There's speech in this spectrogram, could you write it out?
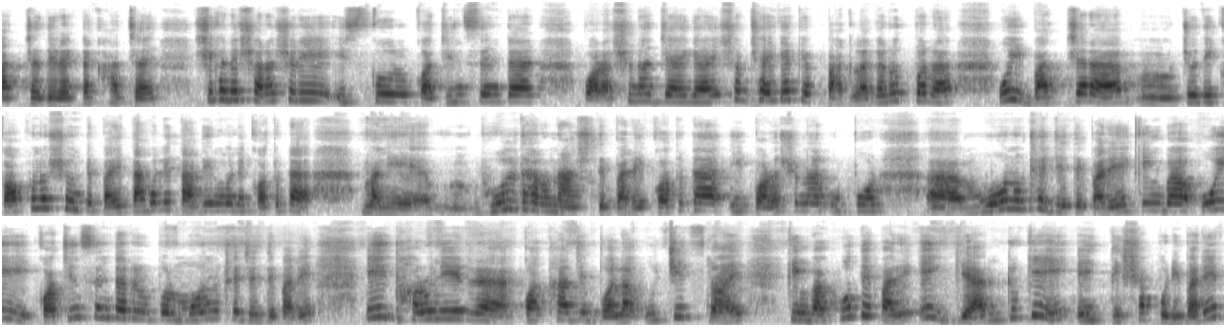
বাচ্চাদের একটা খাঁচায়। সেখানে সরাসরি স্কুল, কোচিং সেন্টার, পড়াশোনার জায়গা, এসব জায়গাকে পাগলা গারদ পড়া ওই বাচ্চারা যদি কখনো শুনতে পায়, তাহলে তাদের মনে কতটা মানে ভুল ধারণা আসতে পারে, কতটা এই পড়াশোনার উপর মন উঠে যেতে পারে, কিংবা ওই কোচিং সেন্টারের উপর মন উঠে যেতে পারে, এই ধরনের কথা যে বলা উচিত নয় কিংবা হতে পারে এই জ্ঞানটুকুই এই তিশা পরিবারের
